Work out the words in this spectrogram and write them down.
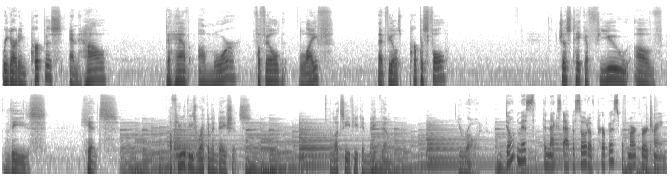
regarding purpose and how to have a more fulfilled life that feels purposeful, just take a few of these hints, a few of these recommendations, let's see if you can make them your own. Don't miss the next episode of Purpose with Mark Bertrang.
